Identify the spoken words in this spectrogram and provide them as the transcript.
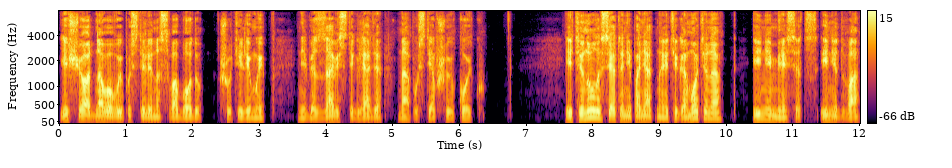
Еще одного выпустили на свободу, — шутили мы, не без зависти, глядя на опустевшую койку. И тянулась эта непонятная тягомотина и не месяц, и не два.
